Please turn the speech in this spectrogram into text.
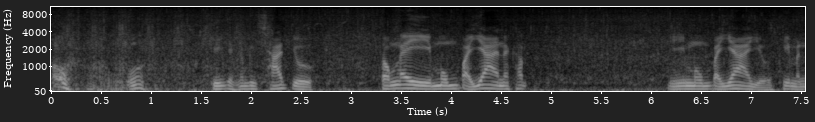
โอ้โหนี่ยังมีชาร์จอยู่ ตรงไอ้มุมป่าหญ้านะครับ มีมุมป่าหญ้าอยู่ที่มัน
